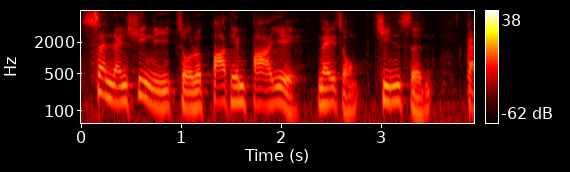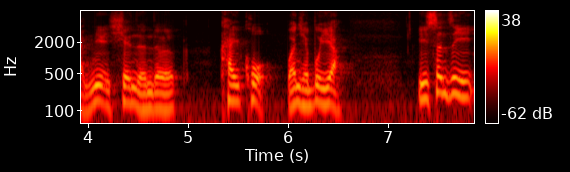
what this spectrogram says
善男信女走了八天八夜那一种精神感念先人的开阔完全不一样。伊甚至于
